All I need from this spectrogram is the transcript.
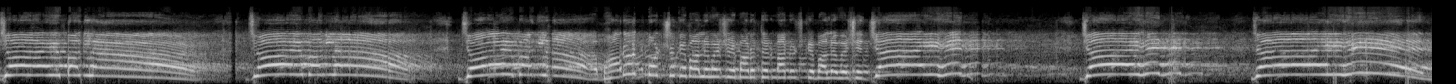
জয় বাংলা। জয় বাংলা! জয় বাংলা! ভারতবর্ষকে ভালোবেসে, ভারতের মানুষকে ভালোবেসে জয় হিন্দ! জয় হিন্দ! জয় হিন্দ!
